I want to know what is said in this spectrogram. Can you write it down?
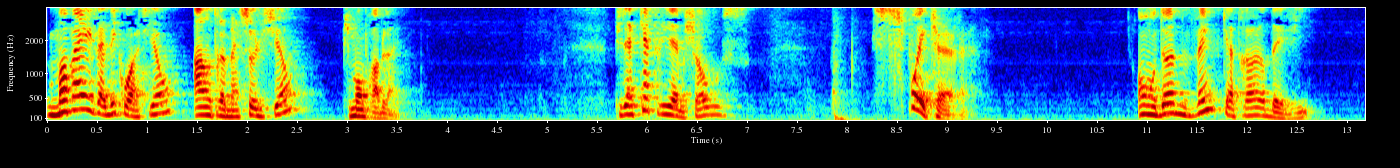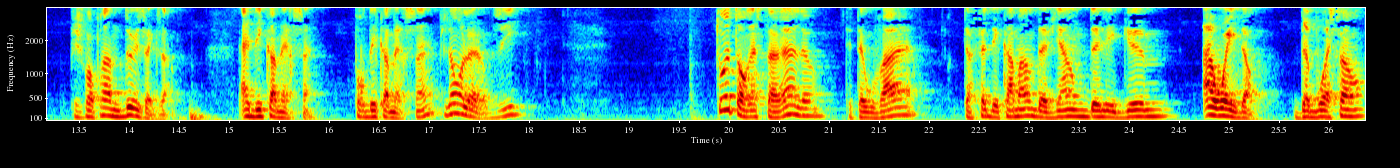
mauvaise adéquation entre ma solution puis mon problème. Puis la quatrième chose, si tu pas écœurant, on donne 24 heures d'avis, puis je vais prendre deux exemples, à des commerçants, pour des commerçants, puis là on leur dit, toi ton restaurant, là, tu étais ouvert, tu as fait des commandes de viande, de légumes, ah ouais donc, de boissons,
